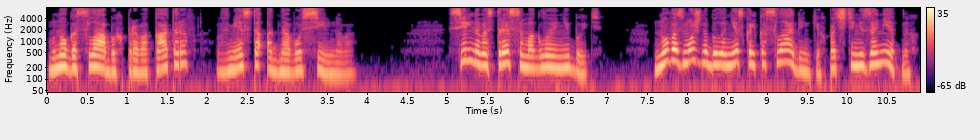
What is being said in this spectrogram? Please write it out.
Много слабых провокаторов вместо одного сильного. Сильного стресса могло и не быть но, возможно, было несколько слабеньких, почти незаметных,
